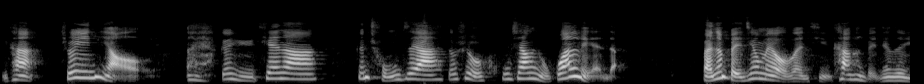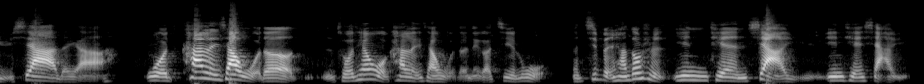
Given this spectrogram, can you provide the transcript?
你看，所以鸟，哎呀，跟雨天啊，跟虫子呀，都是有互相有关联的。反正北京没有问题，看看北京的雨下的呀，我看了一下我的，昨天我看了一下我的那个记录。基本上都是阴天下雨，阴天下雨。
